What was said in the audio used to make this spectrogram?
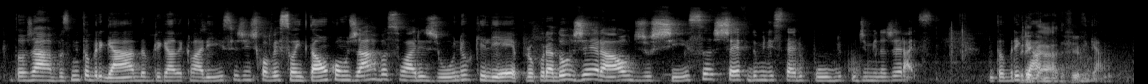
Doutor Jarbas, muito obrigada. Obrigada, Clarice. A gente conversou então com o Jarbas Soares Júnior, que ele é Procurador-Geral de Justiça, chefe do Ministério Público de Minas Gerais. Muito obrigada. Obrigado, Obrigada.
